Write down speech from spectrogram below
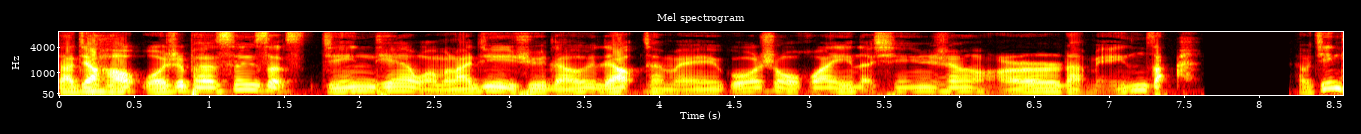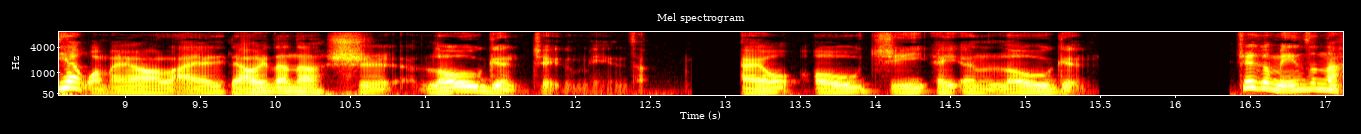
大家好，我是 Persis。今天我们来继续聊一聊在美国受欢迎的新生儿的名字。那么今天我们要来聊的呢是 Logan 这个名字，L O G A N Logan 这个名字呢，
